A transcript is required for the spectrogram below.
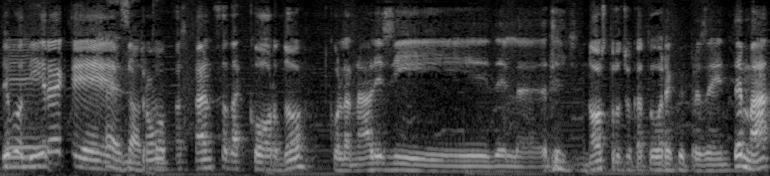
Devo e... dire che eh, esatto. mi trovo abbastanza d'accordo con l'analisi del, del, nostro giocatore qui presente, ma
